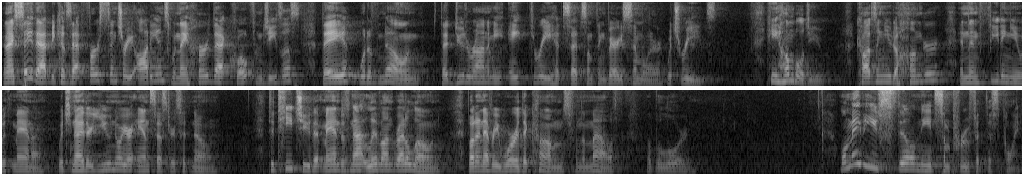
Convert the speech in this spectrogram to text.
And I say that because that first century audience, when they heard that quote from Jesus, they would have known that Deuteronomy 8:3 had said something very similar, which reads, He humbled you, causing you to hunger and then feeding you with manna, which neither you nor your ancestors had known to teach you that man does not live on bread alone, but on every word that comes from the mouth of the Lord. Well, maybe you still need some proof at this point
